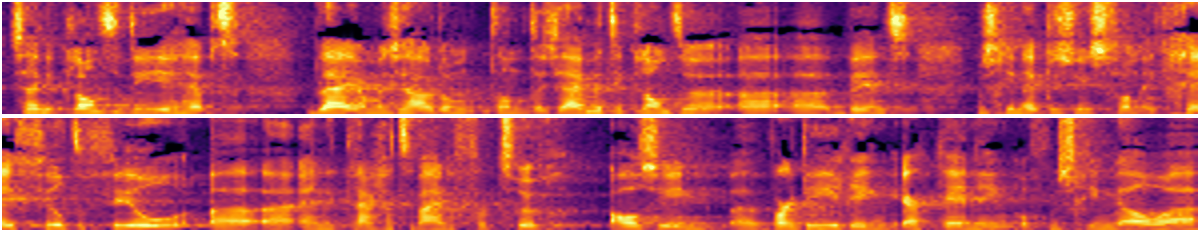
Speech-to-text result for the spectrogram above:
zijn die klanten die je hebt blijer met jou dan, dan dat jij met die klanten bent. Misschien heb je zoiets van: ik geef veel te veel en ik krijg er te weinig voor terug, als in waardering, erkenning of misschien wel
